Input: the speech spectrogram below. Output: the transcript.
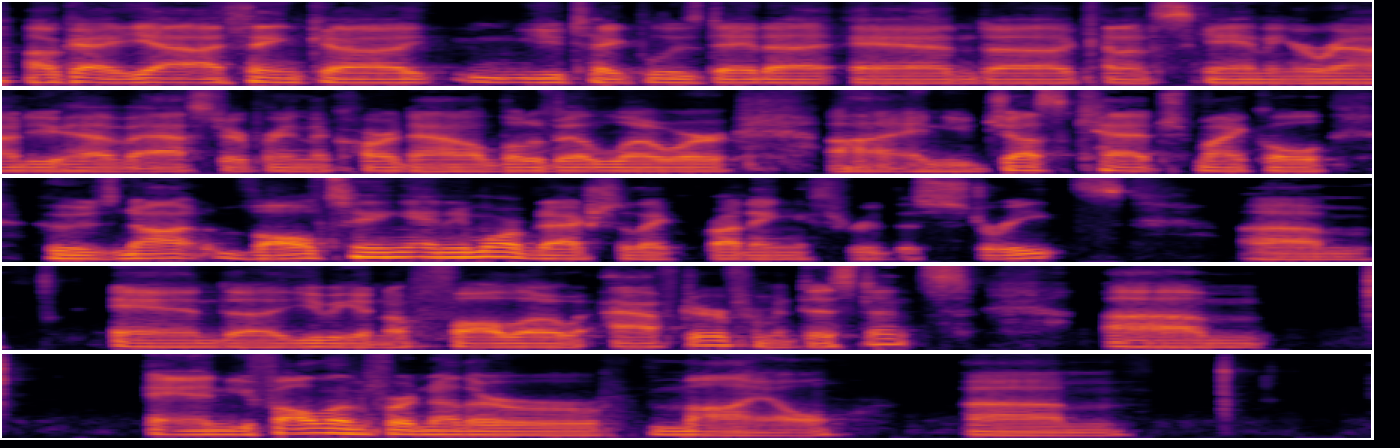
Okay, yeah, I think uh, you take Blue's data and uh, kind of scanning around. You have Aster bring the car down a little bit lower, uh, and you just catch Michael, who's not vaulting anymore, but actually like running through the streets. Um, and uh, you begin to follow after from a distance, um, and you follow him for another mile um,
